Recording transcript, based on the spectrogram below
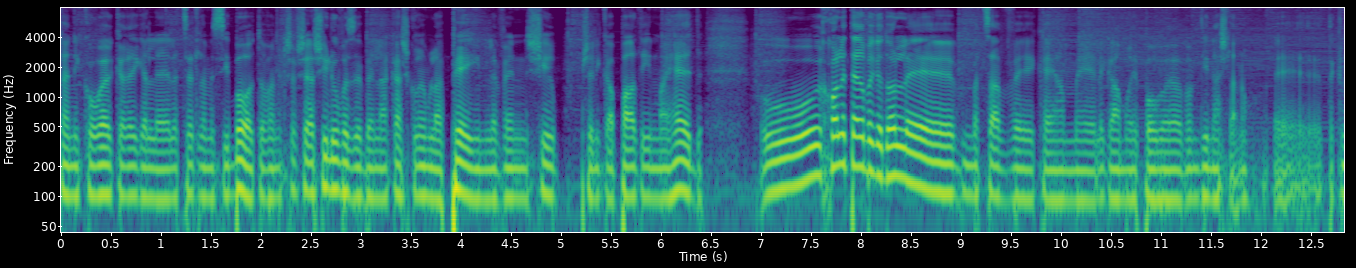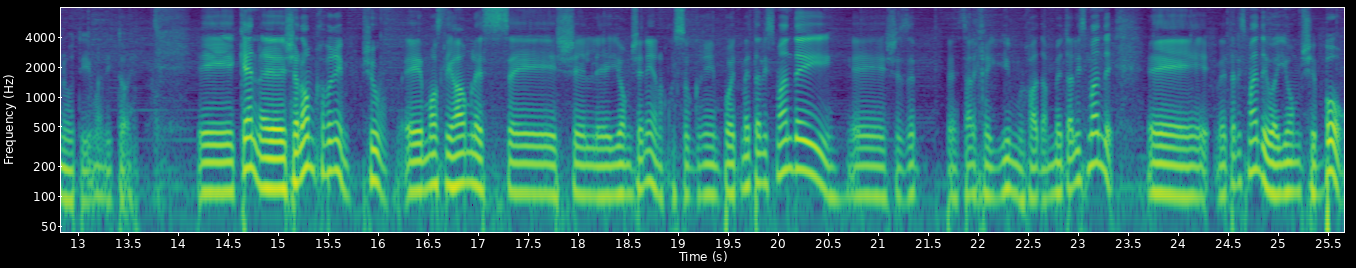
שאני קורא כרגע לצאת למסיבות, אבל אני חושב שהשילוב הזה בין להקה שקוראים לה Pain לבין שיר שנקרא Party in my head, הוא יכול לתאר בגדול אה, מצב אה, קיים אה, לגמרי פה במדינה שלנו. תקנו אותי אם אני טועה. כן, שלום חברים, שוב, מוסלי הרמלס של יום שני, אנחנו סוגרים פה את מטאליס מנדי, שזה יצא לי חגיגים במיוחד המטאליס מנדי. מטאליס מנדי הוא היום שבו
